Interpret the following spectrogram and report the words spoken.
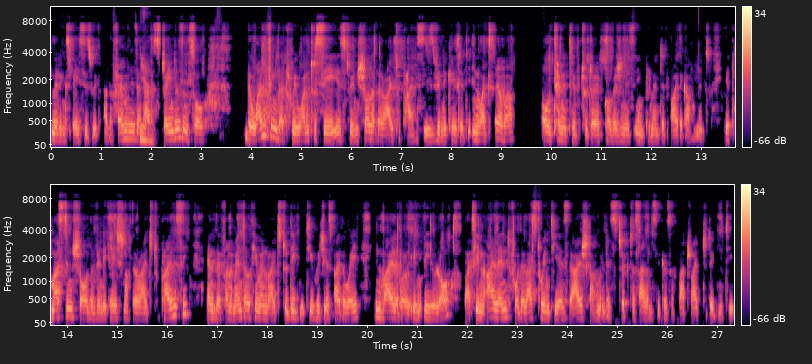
living spaces with other families and yeah. other strangers. And so the one thing that we want to see is to ensure that the right to privacy is vindicated in whatever alternative to direct provision is implemented by the government. It must ensure the vindication of the right to privacy and the fundamental human right to dignity, which is, by the way, inviolable in EU law. But in Ireland, for the last 20 years, the Irish government has stripped asylum seekers of that right to dignity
